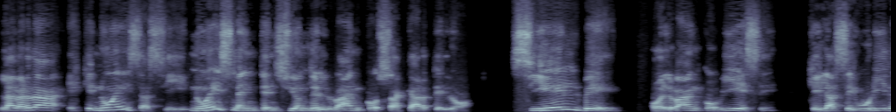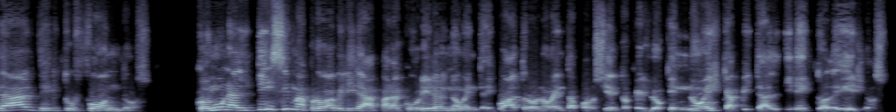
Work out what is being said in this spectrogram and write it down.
La verdad es que no es así, no es la intención del banco sacártelo. Si él ve o el banco viese que la seguridad de tus fondos con una altísima probabilidad para cubrir el 94 o 90%, que es lo que no es capital directo de ellos,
